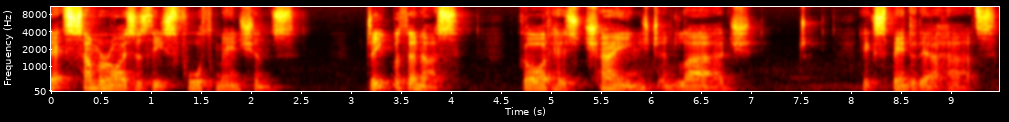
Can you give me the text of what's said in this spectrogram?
That summarizes these fourth mansions. Deep within us, God has changed, enlarged, expanded our hearts.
